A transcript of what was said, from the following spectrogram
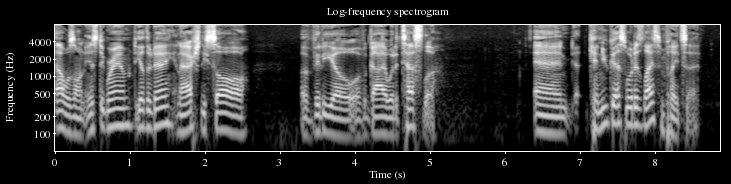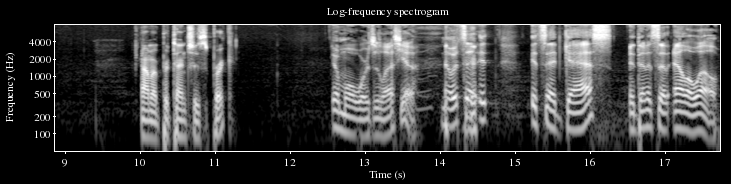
I was on Instagram the other day and I actually saw a video of a guy with a Tesla. And can you guess what his license plate said? I'm a pretentious prick. In more words or less, yeah. No, it said it it said gas and then it said LOL.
